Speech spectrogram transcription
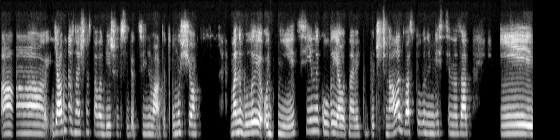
а, я однозначно стала більше себе цінувати, тому що в мене були одні ціни, коли я от навіть починала два з половиною місяці назад, і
